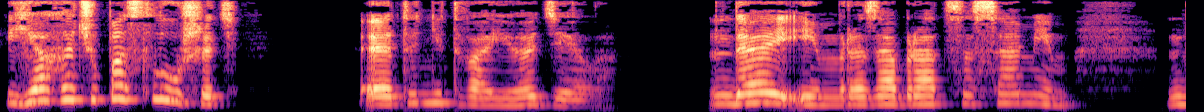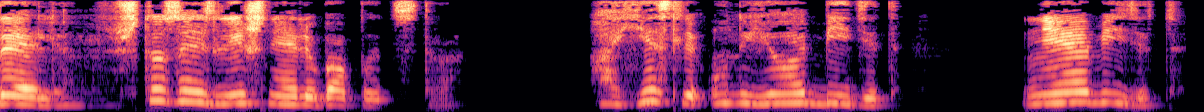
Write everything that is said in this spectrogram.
Я хочу послушать!» «Это не твое дело. Дай им разобраться самим. Дель, что за излишнее любопытство?» «А если он ее обидит?» «Не обидит.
